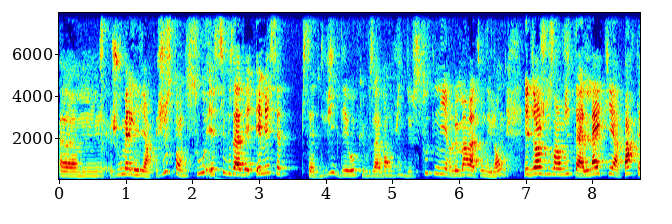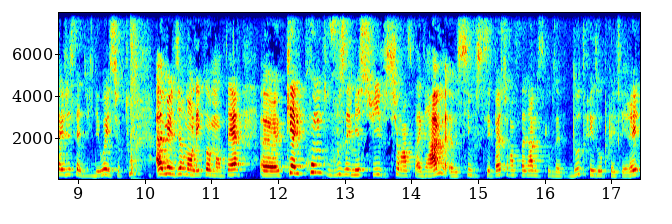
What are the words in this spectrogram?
Je vous mets les liens juste en dessous. Et si vous avez aimé cette cette vidéo, que vous avez envie de soutenir le marathon des langues, eh bien je vous invite à liker, à partager cette vidéo et surtout à me dire dans les commentaires euh, quel compte vous aimez suivre sur Instagram. Euh, si vous ne pas sur Instagram, est-ce que vous avez d'autres réseaux préférés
